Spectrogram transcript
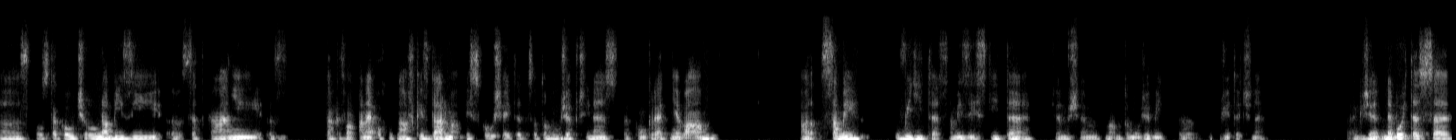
Eh, spousta koučů nabízí eh, setkání takzvané ochutnávky zdarma. Vyzkoušejte, co to může přinést konkrétně vám a sami uvidíte, sami zjistíte, čem všem vám to může být užitečné. Takže nebojte se,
